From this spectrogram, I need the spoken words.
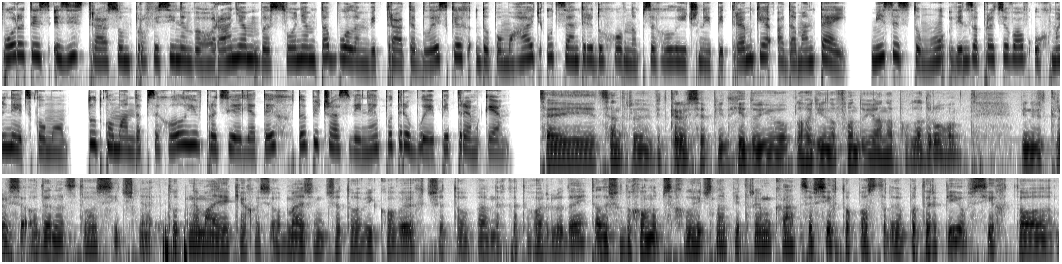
Впоратись зі стресом, професійним вигоранням, безсонням та болем від близьких допомагають у центрі духовно-психологічної підтримки Адамантей. Місяць тому він запрацював у Хмельницькому. Тут команда психологів працює для тих, хто під час війни потребує підтримки. Цей центр відкрився під гідою благодійного фонду Яна Павла II. Він відкрився 11 січня. Тут немає якихось обмежень, чи то вікових, чи то певних категорій людей. Це лише духовно-психологічна підтримка. Це всі, хто потерпів, всі, хто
